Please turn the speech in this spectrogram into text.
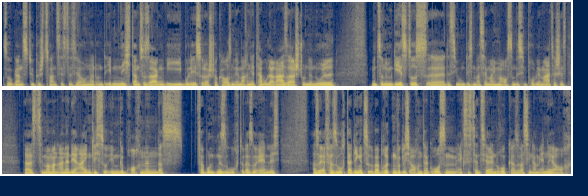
so ganz typisch 20. Jahrhundert und eben nicht dann zu sagen, wie Boulez oder Stockhausen, wir machen hier Tabula Rasa, Stunde Null, mit so einem Gestus äh, des Jugendlichen, was ja manchmal auch so ein bisschen problematisch ist. Da ist Zimmermann einer, der eigentlich so im Gebrochenen das Verbundene sucht oder so ähnlich. Also er versucht da Dinge zu überbrücken, wirklich auch unter großem existenziellen Druck, also was ihn am Ende ja auch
